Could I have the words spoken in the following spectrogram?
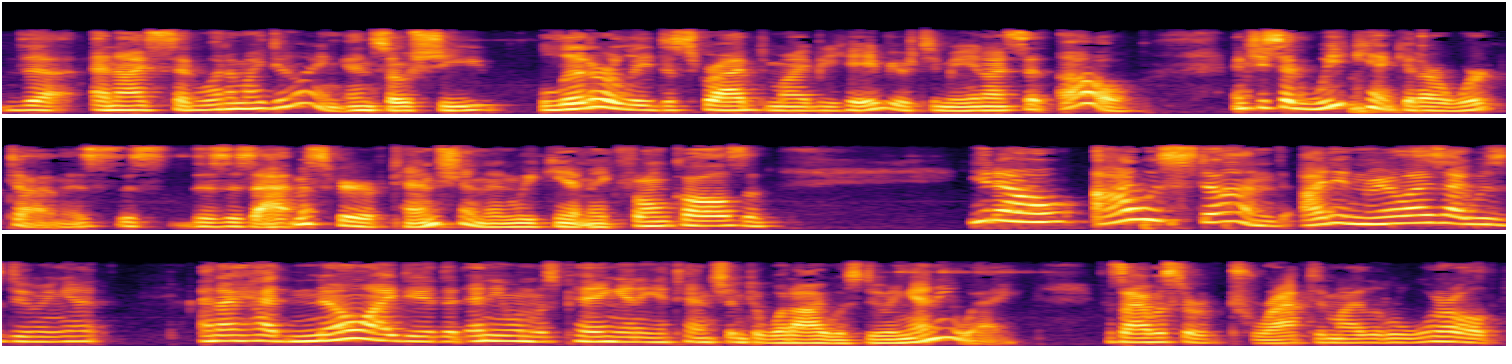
the and I said, "What am I doing?" And so she literally described my behavior to me, and I said, "Oh." And she said, "We can't get our work done. There's this there's this atmosphere of tension, and we can't make phone calls." And you know, I was stunned. I didn't realize I was doing it, and I had no idea that anyone was paying any attention to what I was doing anyway, because I was sort of trapped in my little world.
